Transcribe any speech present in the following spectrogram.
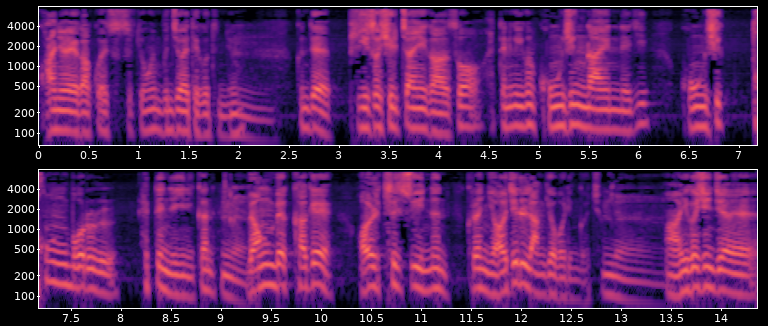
관여해 갖고 했었을 경우에 문제가 되거든요. 음. 근데 비서실장이 가서 했더니 이건 공식 라인 내지 공식 통보를 했던 얘기니까 네. 명백하게 얽힐 수 있는 그런 여지를 남겨버린 거죠. 네. 아, 이것이 이제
